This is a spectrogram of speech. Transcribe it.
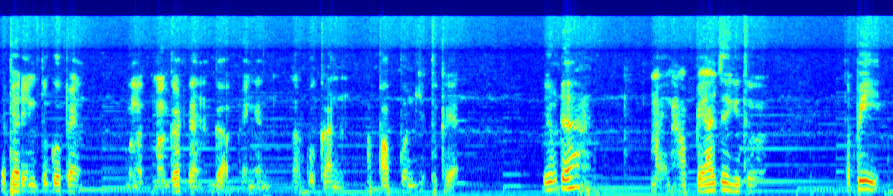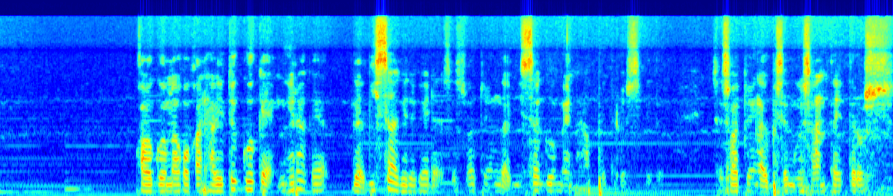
tapi hari ini tuh gue pengen banget mager dan gak pengen lakukan apa pun gitu kayak ya udah main HP aja gitu. Tapi kalau gue melakukan hal itu gue kayak ngira kayak nggak bisa gitu kayak ada sesuatu yang nggak bisa gue main HP terus gitu sesuatu yang nggak bisa gue santai terus.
